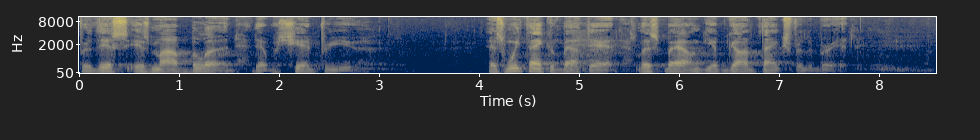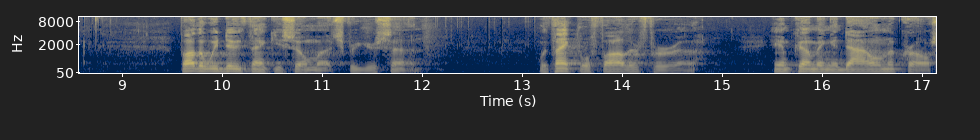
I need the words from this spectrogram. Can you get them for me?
for this is my blood that was shed for you. As we think about that, let's bow and give God thanks for the bread. Father, we do thank you so much for your son. We're thankful, Father, for uh, him coming and dying on the cross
